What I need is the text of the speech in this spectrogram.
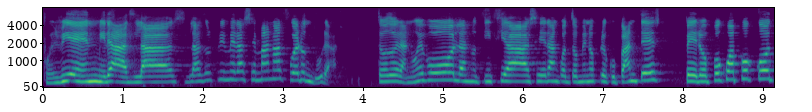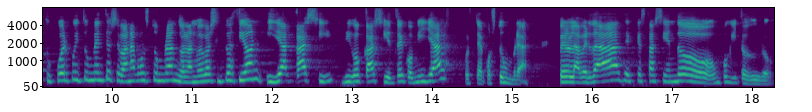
Pues bien, mirad, las, las dos primeras semanas fueron duras, todo era nuevo, las noticias eran cuanto menos preocupantes, pero poco a poco tu cuerpo y tu mente se van acostumbrando a la nueva situación y ya casi, digo casi entre comillas, pues te acostumbras. Pero la verdad es que está siendo un poquito duro.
